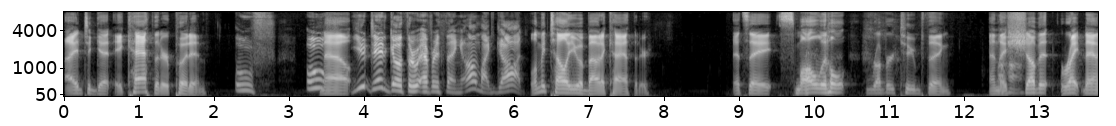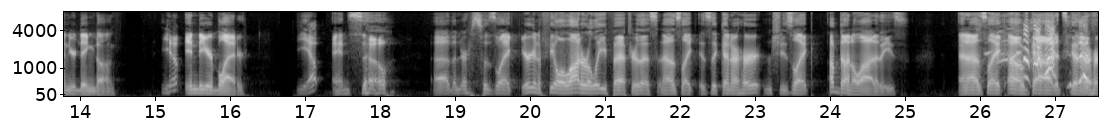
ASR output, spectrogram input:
I had to get a catheter put in. Oof, oof. Now- you did go through everything. Oh my god. Let me tell you about a catheter. It's a small little rubber tube thing, and they Uh-huh. shove it right down your ding dong Yep. into your bladder. Yep. And so uh, the nurse was like, You're going to feel a lot of relief after this. And I was like, Is it going to hurt? And she's like, I've done a lot of these. And I was like, Oh, God, it's going to That's hurt.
